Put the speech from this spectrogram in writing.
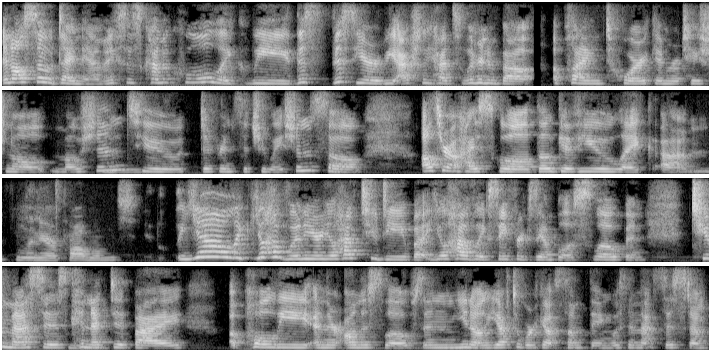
And also dynamics is kind of cool. Like we this this year we actually had to learn about applying torque and rotational motion mm. to different situations. So mm. all throughout high school, they'll give you like um, linear problems yeah, like you'll have linear, you'll have 2D, but you'll have like say for example a slope and two masses mm connected by a pulley and they're on the slopes and you know, you have to work out something within that system.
